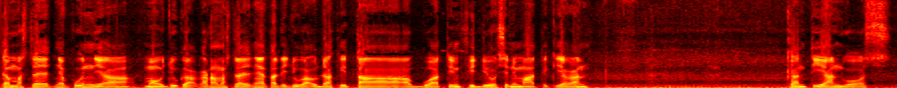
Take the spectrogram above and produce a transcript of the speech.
Dan Mas Dayatnya pun ya mau juga karena Mas Dayatnya tadi juga udah kita buatin video sinematik ya kan. Gantian, Bos.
